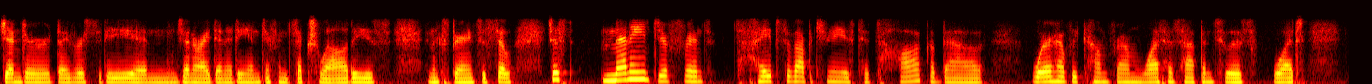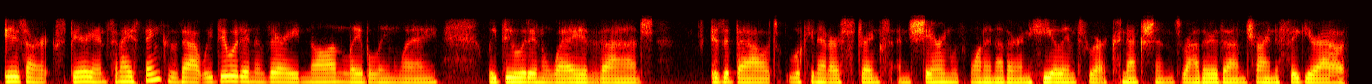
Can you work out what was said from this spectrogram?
gender diversity and gender identity and different sexualities and experiences. So just many different types of opportunities to talk about where have we come from, what has happened to us, what is our experience. And I think that we do it in a very non labeling way. We do it in a way that is about looking at our strengths and sharing with one another and healing through our connections rather than trying to figure out,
